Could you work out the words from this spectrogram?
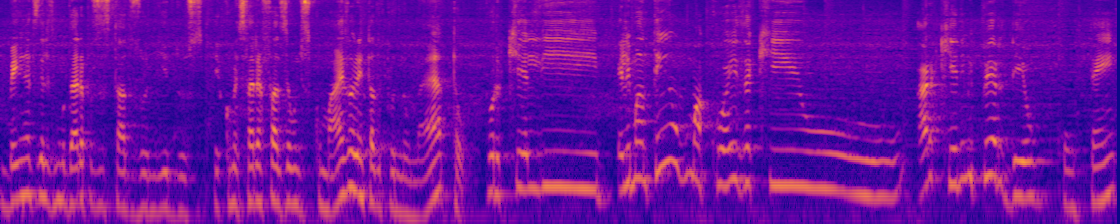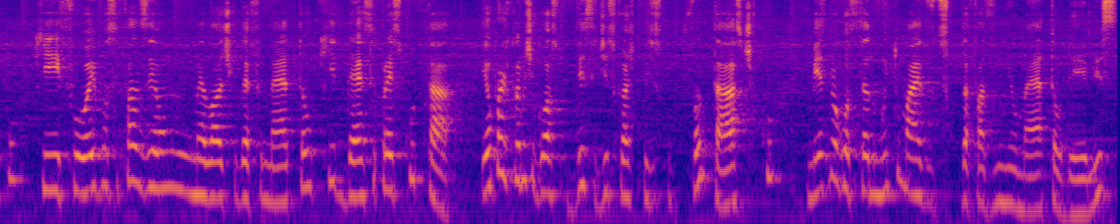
bem antes deles mudarem para os Estados Unidos e começarem a fazer um disco mais orientado pro nu metal, porque ele ele mantém alguma coisa que o Ark Enemy perdeu com o tempo, que foi você fazer um melodic death metal que desse para escutar. Eu particularmente gosto desse disco, eu acho esse disco fantástico mesmo eu gostando muito mais dos discos da fase new metal deles,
